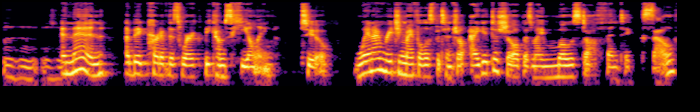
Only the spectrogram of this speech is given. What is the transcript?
Mm-hmm, And then a big part of this work becomes healing too. When I'm reaching my fullest potential, I get to show up as my most authentic self,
